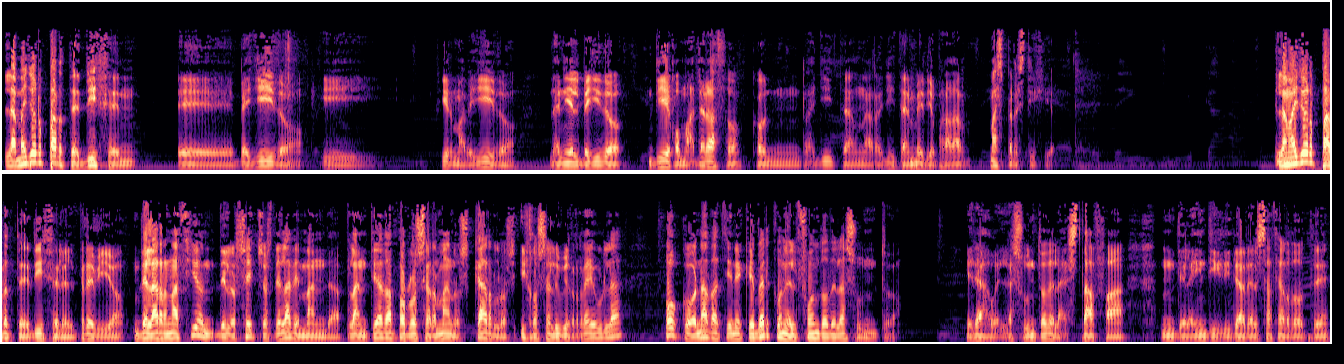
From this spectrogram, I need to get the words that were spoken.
La mayor parte dicen eh, Bellido y firma Bellido, Daniel Bellido, Diego Madrazo, con rayita, una rayita en medio para dar más prestigio. La mayor parte, dice en el previo, de la ranación de los hechos de la demanda planteada por los hermanos Carlos y José Luis Reula poco o nada tiene que ver con el fondo del asunto. Era el asunto de la estafa, de la indignidad del sacerdote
